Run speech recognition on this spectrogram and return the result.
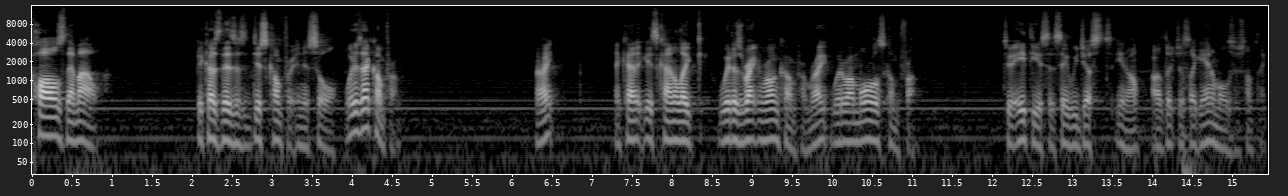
calls them out because there's a discomfort in his soul. Where does that come from? Right? It kind of, it's kind of like where does right and wrong come from, right? Where do our morals come from? To atheists that say we just, you know, are just like animals or something.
